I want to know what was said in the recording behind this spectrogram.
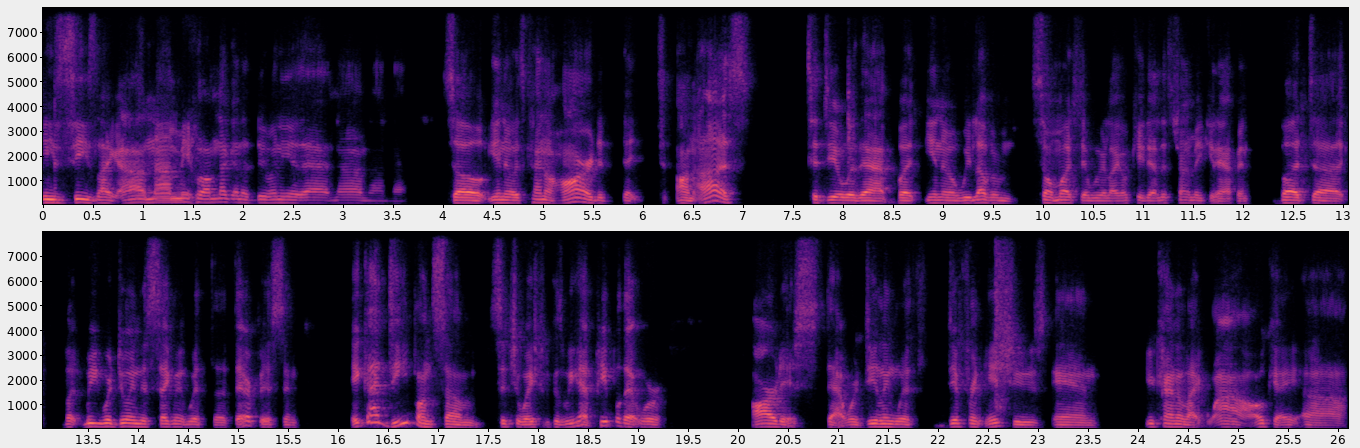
he's he's like ah nah mijo i'm not gonna do any of that. Nah nah nah. So you know it's kind of hard that on us to deal with that. But you know we love him so much that we were like okay dad let's try to make it happen. But uh but we were doing this segment with the therapist and it got deep on some situations because we had people that were artists that were dealing with different issues and you're kind of like wow okay uh,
